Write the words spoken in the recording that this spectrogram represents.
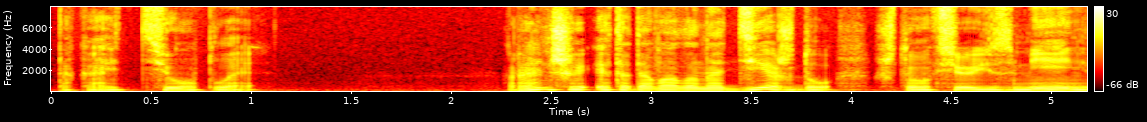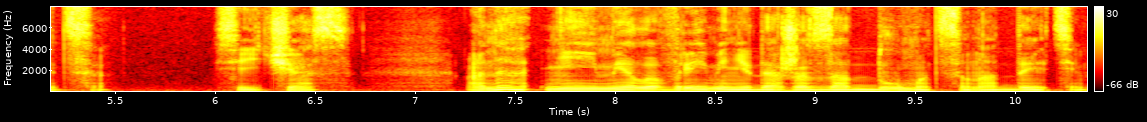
такая теплая — Раньше это давало надежду, что все изменится. Сейчас она не имела времени даже задуматься над этим.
